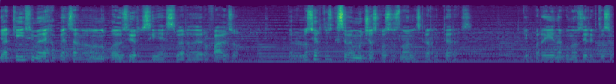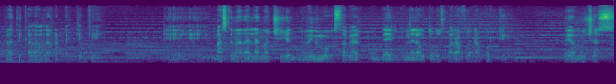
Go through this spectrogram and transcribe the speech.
Y aquí sí me deja pensando, ¿no? no puedo decir si es verdadero o falso, pero lo cierto es que se ven muchas cosas ¿no? en las carreteras. Yo por ahí en algunos directos he platicado de repente que eh, más que nada en la noche yo, a mí no me gusta ver en el autobús para afuera porque veo muchas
